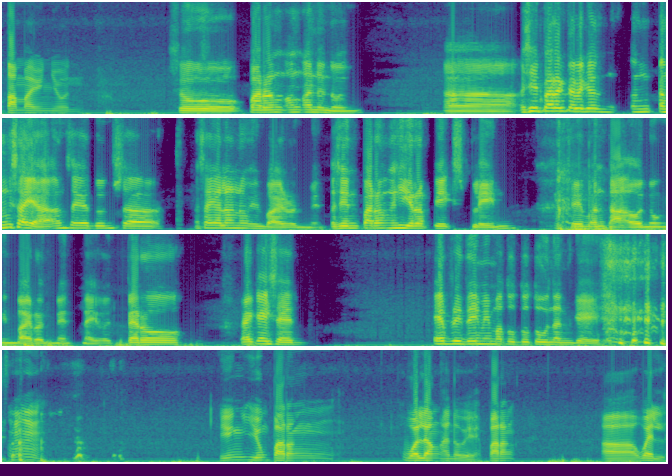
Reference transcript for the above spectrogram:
Tama yun yun. So, parang ang ano nun, ah, as in parang talagang, ang, ang saya, ang saya dun sa, ang saya lang ng environment. As in, parang ang hirap i-explain sa ibang tao nung environment na yun. Pero, like I said, everyday may matututunan ka eh. Mm. yung yung parang walang ano eh, parang ah well,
